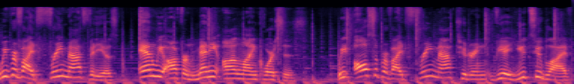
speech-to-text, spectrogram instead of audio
We provide free math videos and we offer many online courses. We also provide free math tutoring via YouTube Live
